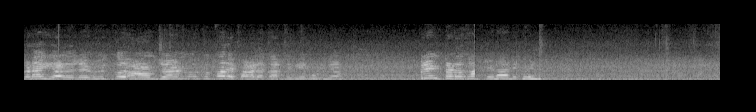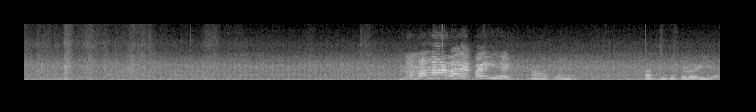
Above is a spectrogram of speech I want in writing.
ਕਢਾਈ ਵਾਲਾ ਲੈ ਲਵਾਂ ਇੱਕ ਆਉਣ ਜਾਣ ਨੂੰ ਇੱਕ ਘਰੇ ਪਾੜਾ ਕਰ ਦੇਣਗੀਆਂ ਕੁੜੀਆਂ। ਪ੍ਰਿੰਟਰ ਕਿਹੜਾ ਦੇ ਪਿੰਡ ਨਵਾਂ ਮਾਲ ਆਇਆ ਭਾਈ ਇਹ। ਹਾਂ ਬਣੇ ਅੱਜ ਦੀ ਕਢਾਈ ਹੈ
